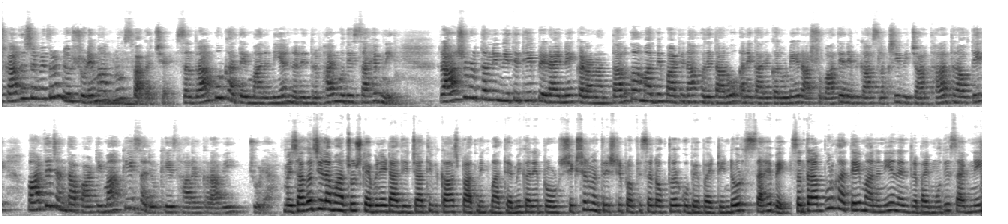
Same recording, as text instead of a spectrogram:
નમસ્કાર દર્શક મિત્રો ન્યૂઝ ટુડેમાં આપનું સ્વાગત છે. સંતરામપુર ખાતે માનનીય નરેન્દ્રભાઈ મોદી સાહેબની રાષ્ટ્રપ્રથમની નીતિથી પ્રેરાઈને કડાણા તાલુકા આમ આદમી પાર્ટીના હોદ્દેદારો અને કાર્યકરોને રાષ્ટ્રવાદી અને વિકાસલક્ષી વિચારધારા ધરાવતી ભારતીય જનતા પાર્ટીમાં કેસર્યો ખેસ ધારણ કરાવી જોડ્યા. મહીસાગર જિલ્લામાં આજરોજ કેબિનેટ આદિજાતિ વિકાસ, પ્રાથમિક, માધ્યમિક અને પ્રૌઢ શિક્ષણ મંત્રી શ્રી પ્રોફેસર ડોક્ટર કુબેરભાઈ ટિંડોર સાહેબે સંતરામપુર ખાતે માનનીય નરેન્દ્રભાઈ મોદી સાહેબની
